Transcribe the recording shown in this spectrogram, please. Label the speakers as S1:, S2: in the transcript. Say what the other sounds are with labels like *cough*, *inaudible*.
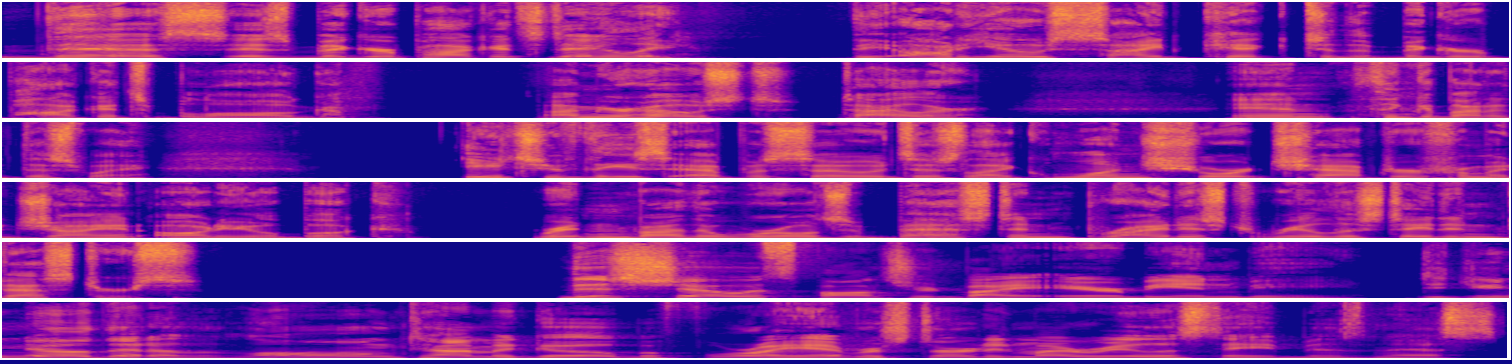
S1: This is Bigger Pockets Daily, the audio sidekick to the Bigger Pockets blog. I'm your host, Tyler. And think about it this way each of these episodes is like one short chapter from a giant audiobook written by the world's best and brightest real estate investors.
S2: This show is sponsored by Airbnb. Did you know that a long time ago, before I ever started my real estate business,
